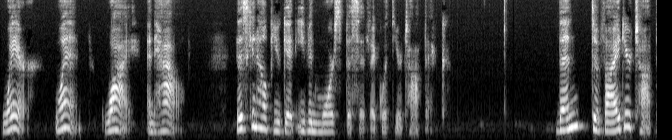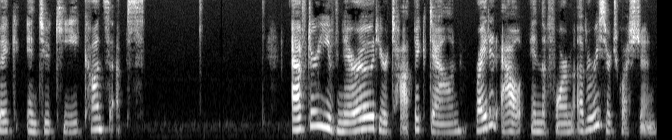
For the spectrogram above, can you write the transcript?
where, when, why, and how. This can help you get even more specific with your topic. Then divide your topic into key concepts. After you've narrowed your topic down, write it out in the form of a research question.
